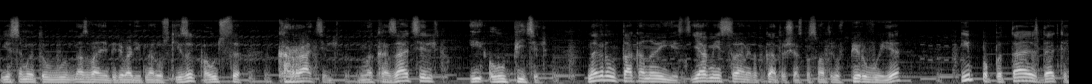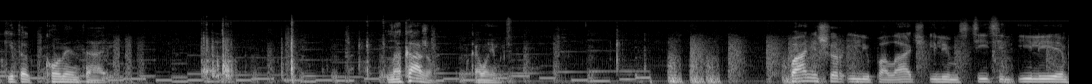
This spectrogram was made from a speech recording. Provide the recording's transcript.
если мы это название переводить на русский язык, получится каратель, наказатель и лупитель. Наверное, так оно и есть. Я вместе с вами этот кадр сейчас посмотрю впервые и попытаюсь дать какие-то комментарии. Накажем кого-нибудь. Панишер или палач, или мститель, или...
